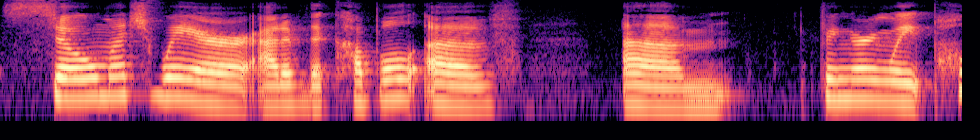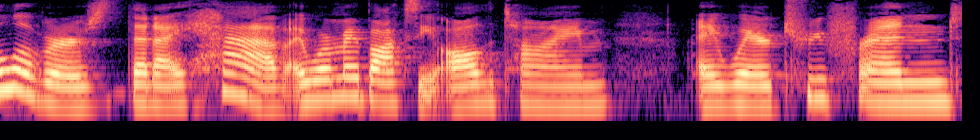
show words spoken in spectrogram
so much wear out of the couple of um, fingering weight pullovers that I have. I wear my boxy all the time. I wear True Friend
